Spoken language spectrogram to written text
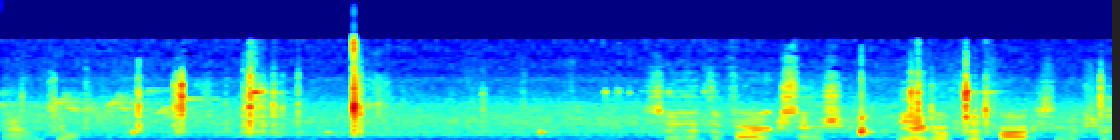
There we go. So hit the fire extinguisher. Yeah, go for the fire extinguisher.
